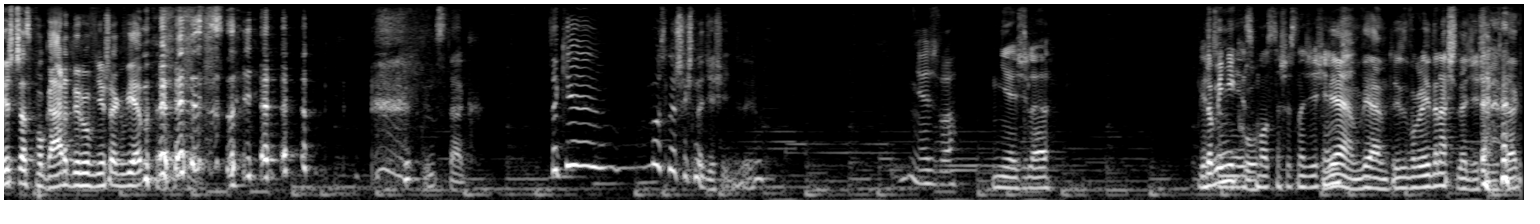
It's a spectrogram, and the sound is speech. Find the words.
Jest czas pogardy również, jak wiem. Więc tak. Takie mocne 6 na 10. nie? Nieźle. Nieźle. Wiesz, Dominiku. co nie jest mocne 6 na 10? Wiem, wiem, to jest w ogóle 11 na 10, tak?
